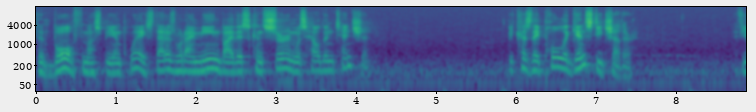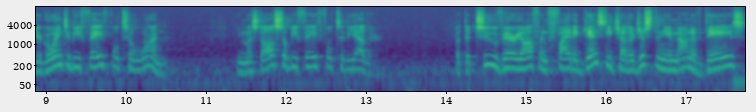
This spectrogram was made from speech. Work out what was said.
that both must be in place. That is what I mean by this concern was held in tension. Because they pull against each other. If you're going to be faithful to one, you must also be faithful to the other. But the two very often fight against each other just in the amount of days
